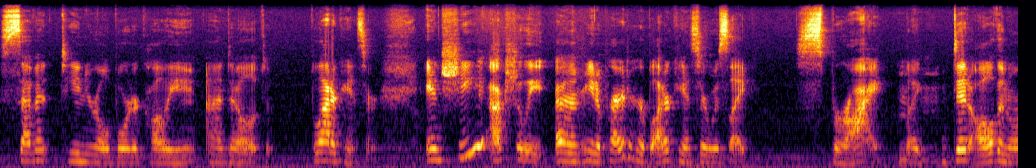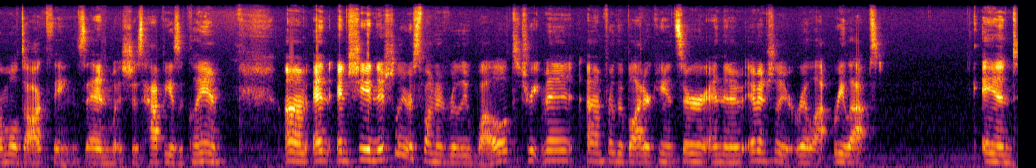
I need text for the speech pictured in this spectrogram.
17 year old border collie uh, developed bladder cancer, and she actually, um, you know, prior to her bladder cancer was like spry, Mhm. like did all the normal dog things and was just happy as a clam. Um, and and she initially responded really well to treatment um, for the bladder cancer, and then eventually it rela- relapsed. And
